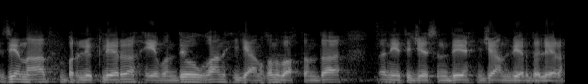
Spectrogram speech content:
Зенат бірліклері евінде олған яңғын вақтында да нәтижесінде жан верділер.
